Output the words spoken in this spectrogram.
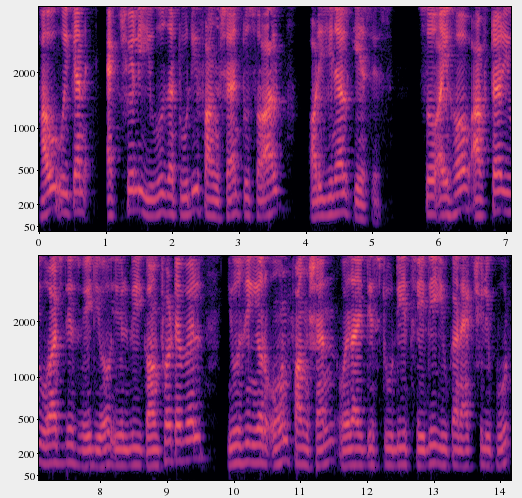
how we can actually use a 2D function to solve original cases. So I hope after you watch this video, you will be comfortable using your own function, whether it is 2D, 3D, you can actually put.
